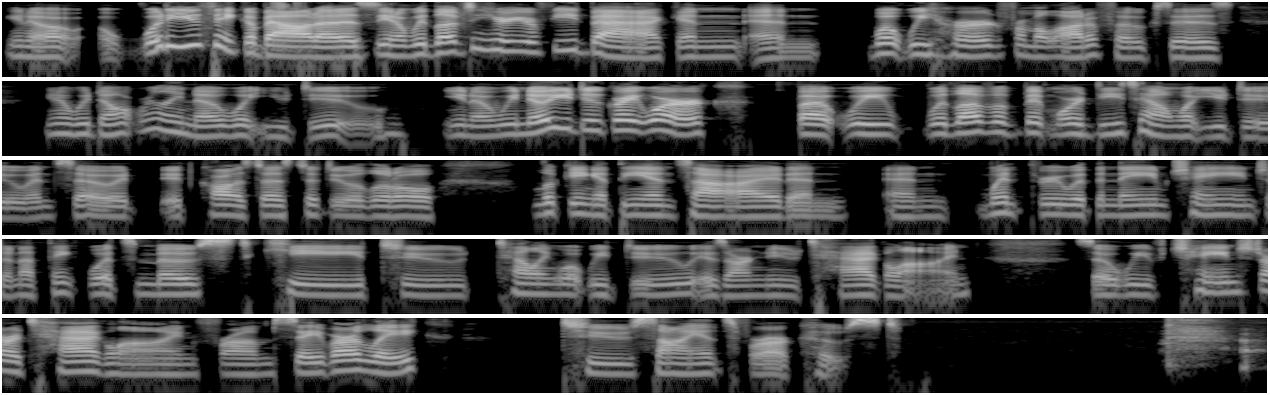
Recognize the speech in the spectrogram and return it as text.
you know, uh, what do you think about us? You know, we'd love to hear your feedback. And and what we heard from a lot of folks is, you know, we don't really know what you do. You know, we know you do great work, but we would love a bit more detail on what you do. And so it it caused us to do a little looking at the inside and and went through with the name change and i think what's most key to telling what we do is our new tagline so we've changed our tagline from Save Our Lake to Science for Our Coast.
